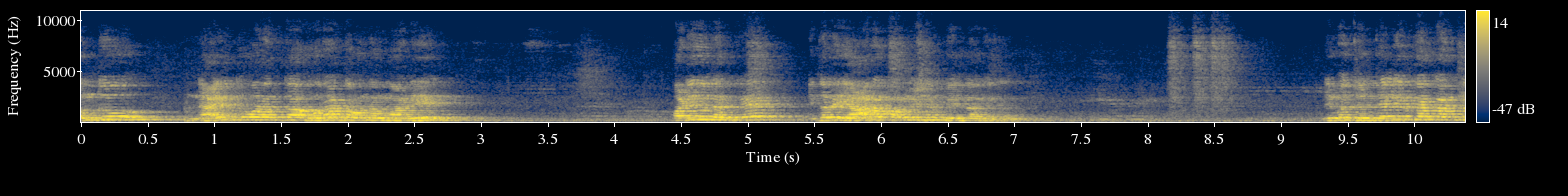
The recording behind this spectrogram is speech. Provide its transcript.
ಒಂದು ನ್ಯಾಯಯುತವಾದಂತಹ ಹೋರಾಟವನ್ನು ಮಾಡಿ, ಪಡೆಯುವುದಕ್ಕೆ ಇದರ ಯಾರ ಪರ್ಮಿಷನ್ ಬೇಕಾಗಿಲ್ಲ ನಿಮ್ಮ ಜೊತೆಲಿರ್ತಕ್ಕಂಥ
